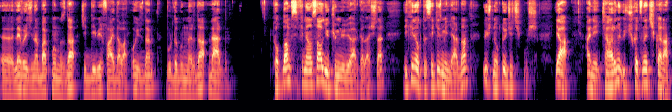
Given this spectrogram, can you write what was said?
e, leverage'ine bakmamızda ciddi bir fayda var. O yüzden burada bunları da verdim. Toplam finansal yükümlülüğü arkadaşlar 2.8 milyardan 3.3'e çıkmış. Ya hani karını 3 katına çıkaran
